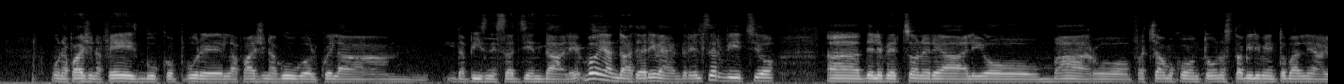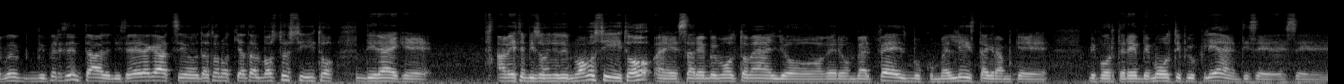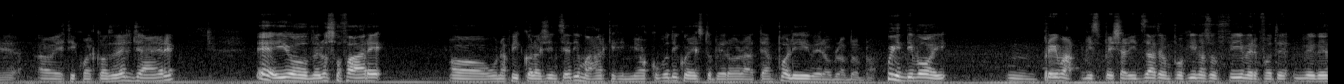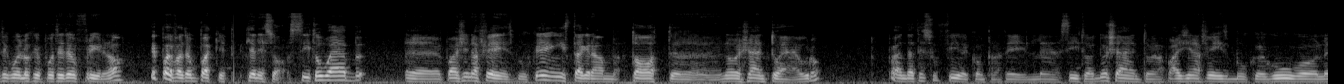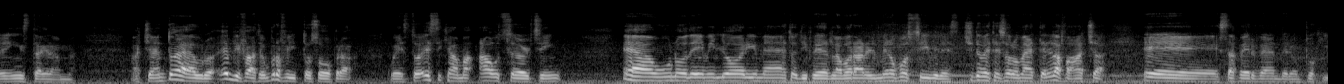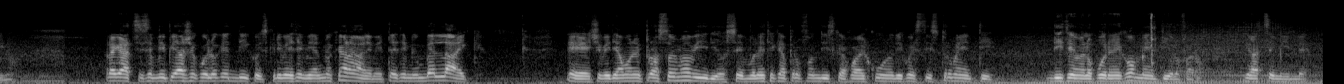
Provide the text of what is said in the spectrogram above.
una pagina Facebook oppure la pagina Google quella mm, da business aziendale. Voi andate a rivendere il servizio a delle persone reali o un bar o facciamo conto uno stabilimento balneare. Voi vi presentate e dite hey ragazzi ho dato un'occhiata al vostro sito. Direi che avete bisogno di un nuovo sito e sarebbe molto meglio avere un bel Facebook, un bel Instagram che vi porterebbe molti più clienti se, se avete qualcosa del genere. E io ve lo so fare. Ho una piccola agenzia di marketing mi occupo di questo per ora a tempo libero bla bla bla. Quindi voi mm, prima vi specializzate un pochino su Fiverr vedete quello che potete offrire no? e poi fate un pacchetto che ne so sito web eh, pagina Facebook e Instagram tot 900 eh, euro. Poi andate su Fiverr e comprate il sito a 200 la pagina Facebook, Google, Instagram a 100 euro e vi fate un profitto sopra. Questo e si chiama outsourcing è uno dei migliori metodi per lavorare il meno possibile. Ci dovete solo mettere la faccia e saper vendere un pochino. Ragazzi se vi piace quello che dico iscrivetevi al mio canale mettetemi un bel like e ci vediamo nel prossimo video. Se volete che approfondisca qualcuno di questi strumenti ditemelo pure nei commenti io lo farò. Grazie mille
